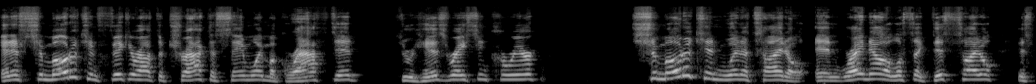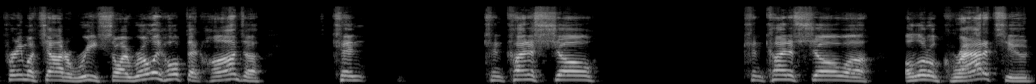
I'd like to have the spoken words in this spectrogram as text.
And if Shimoda can figure out the track the same way McGrath did through his racing career, Shimoda can win a title. And right now, it looks like this title is pretty much out of reach. So I really hope that Honda can can kind of show can kind of show uh, a little gratitude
